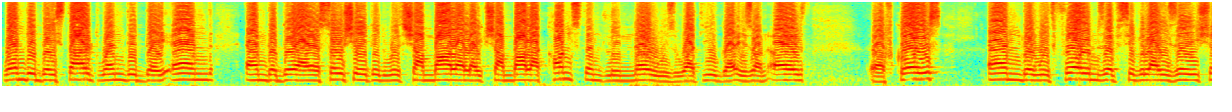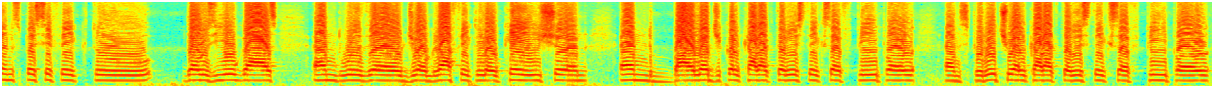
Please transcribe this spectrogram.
When did they start? When did they end? And that they are associated with Shambhala, like Shambhala constantly knows what yuga is on earth, of course, and with forms of civilization specific to those yugas and with their geographic location and biological characteristics of people and spiritual characteristics of people.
